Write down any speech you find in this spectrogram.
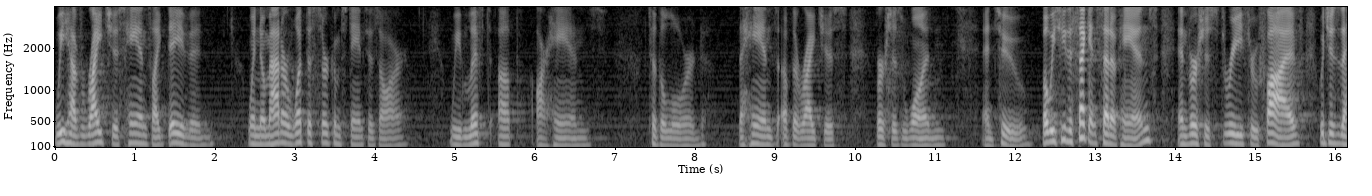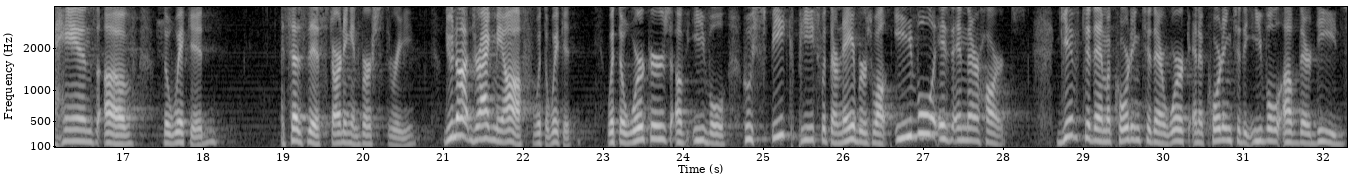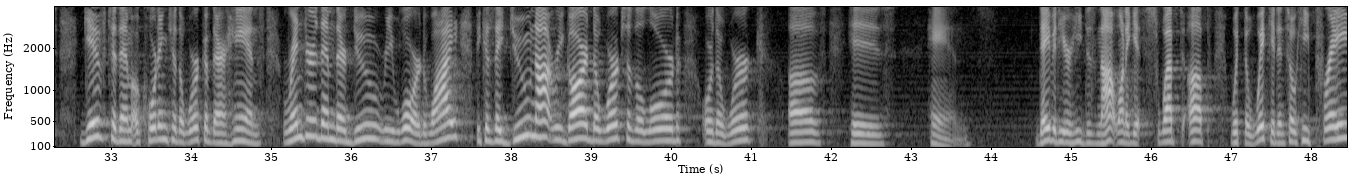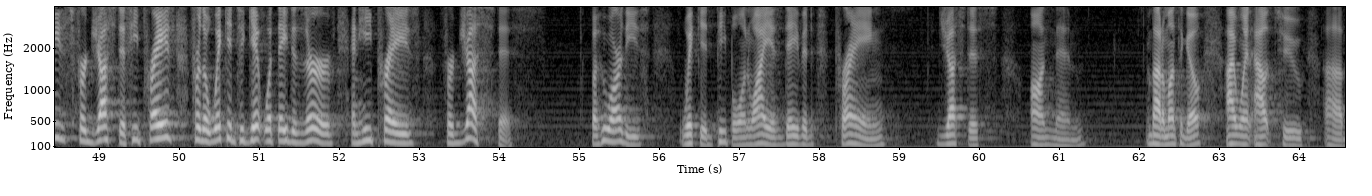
We have righteous hands like David when no matter what the circumstances are, we lift up our hands to the Lord, the hands of the righteous, verses 1 and 2. But we see the second set of hands in verses 3 through 5, which is the hands of the wicked. It says this, starting in verse 3 Do not drag me off with the wicked with the workers of evil who speak peace with their neighbors while evil is in their hearts. Give to them according to their work and according to the evil of their deeds. Give to them according to the work of their hands. Render them their due reward. Why? Because they do not regard the works of the Lord or the work of his hands. David here, he does not want to get swept up with the wicked, and so he prays for justice. He prays for the wicked to get what they deserve, and he prays for justice. But who are these wicked people, and why is David praying justice on them? About a month ago, I went out to uh,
